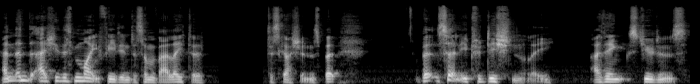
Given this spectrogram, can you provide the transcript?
And, and actually, this might feed into some of our later discussions, but but certainly traditionally, I think students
